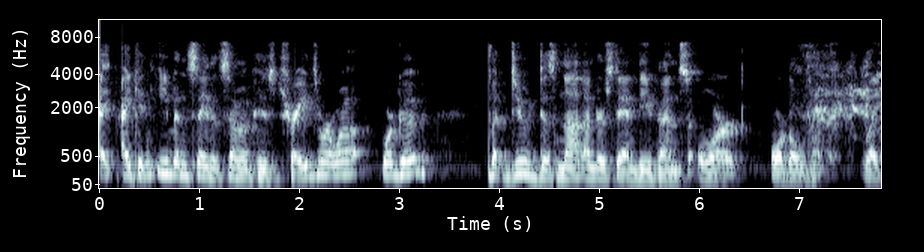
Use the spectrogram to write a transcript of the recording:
I, I can even say that some of his trades were well, were good, but dude does not understand defense or or goaltending. like,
